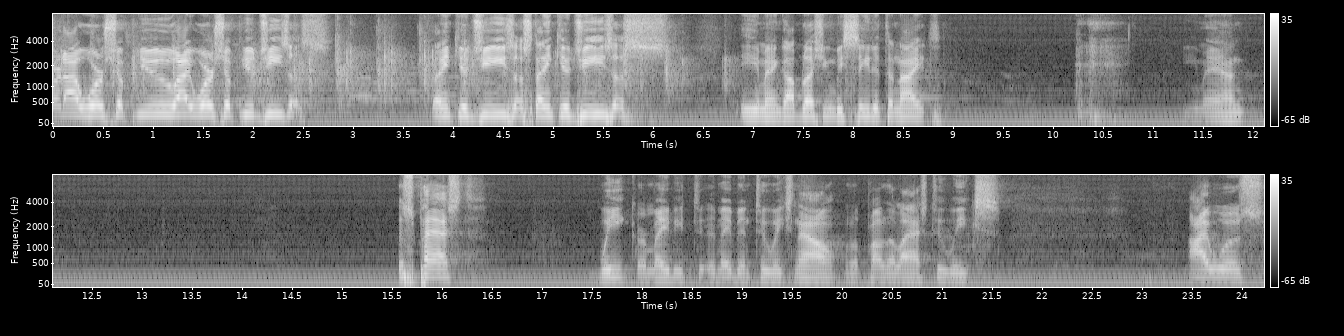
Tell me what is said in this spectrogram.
Lord, I worship you. I worship you, Jesus. Thank you, Jesus. Thank you, Jesus. Amen. God bless you. You can be seated tonight. Amen. This past week, or maybe two, it may have been two weeks now, probably the last two weeks, I was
